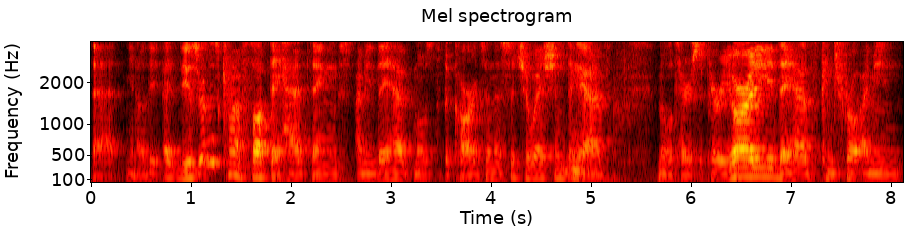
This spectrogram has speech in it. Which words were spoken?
that you know the, the Israelis kind of thought they had things. I mean, they have most of the cards in this situation. They Yeah. have military superiority. They have control. I mean,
